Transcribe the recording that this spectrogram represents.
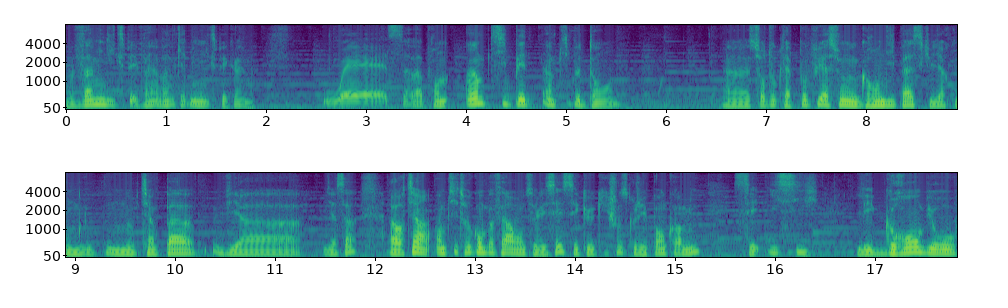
20 000 XP, 24 000 XP quand même. Ouais, ça va prendre un petit, peu, un petit peu de temps. Hein. Euh, surtout que la population ne grandit pas, ce qui veut dire qu'on n'obtient pas via, via ça. Alors tiens, un petit truc qu'on peut faire avant de se laisser, c'est que quelque chose que j'ai pas encore mis, c'est ici les grands bureaux.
